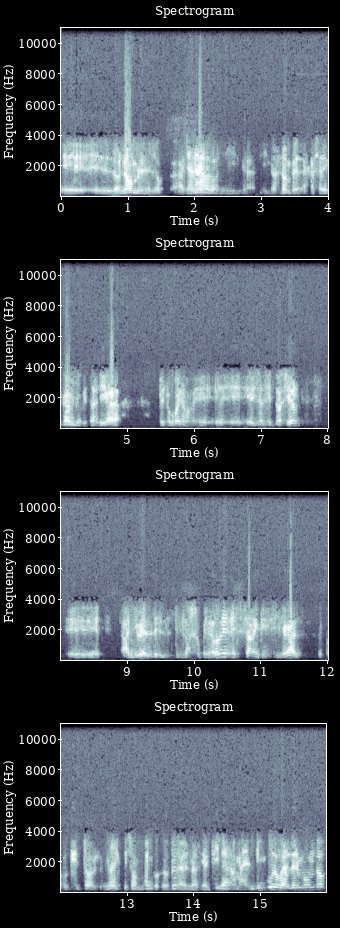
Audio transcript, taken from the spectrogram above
eh, los nombres de los allanados ni, los nombres de las casas de cambio que están ligadas. Pero bueno, eh, eh, esa situación a nivel de, los operadores saben que es ilegal, porque no es que son bancos que operan en Argentina, nada más en ningún lugar del mundo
